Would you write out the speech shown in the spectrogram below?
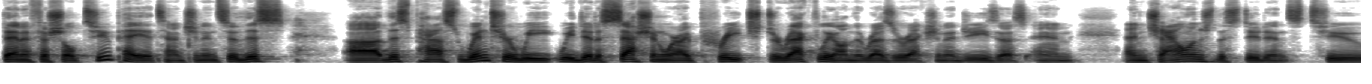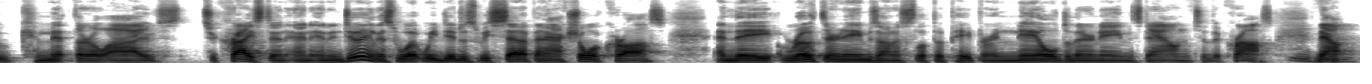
beneficial to pay attention. And so this uh, this past winter, we we did a session where I preached directly on the resurrection of Jesus and and challenged the students to commit their lives to Christ. And, and, and in doing this, what we did is we set up an actual cross and they wrote their names on a slip of paper and nailed their names down to the cross. Now,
